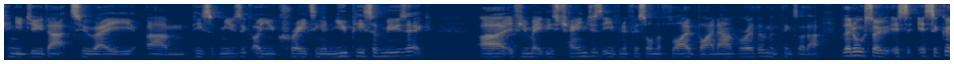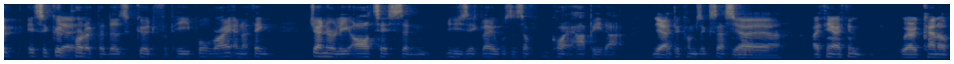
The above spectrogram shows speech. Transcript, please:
can you do that to a um, piece of music? Are you creating a new piece of music? Uh, if you make these changes, even if it's on the fly by an algorithm and things like that, but then also it's it's a good it's a good Yeah, yeah. product that does good for people, right? And I think generally artists and music labels and stuff would be quite happy that Yeah, it becomes accessible. yeah, yeah, yeah. I think I think we are kind of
